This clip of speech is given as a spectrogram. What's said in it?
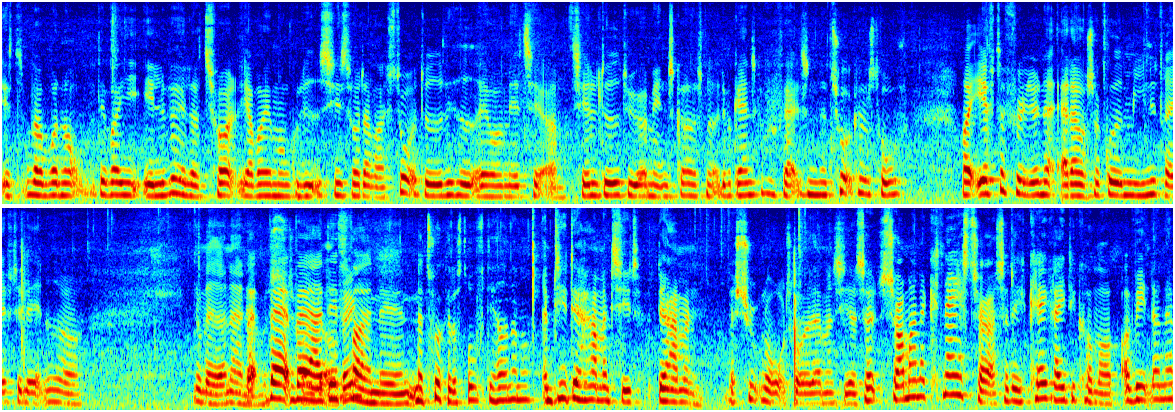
jeg var, hvornår, det var i 11 eller 12, jeg var i Mongoliet sidst, hvor der var stor dødelighed, og jeg var med til at tælle døde dyr og mennesker og sådan noget. Det var ganske forfærdeligt, sådan en naturkatastrofe. Og efterfølgende er der jo så gået minedrift i landet, og nomaderne er Hvad, nærmest hvad, hvad er det for en øh, naturkatastrofe, de havde dernede? Jamen, det, det har man tit. Det har man hver syvende år, tror jeg, er, man siger. Så sommeren er knastør, så det kan ikke rigtig komme op. Og vinteren er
